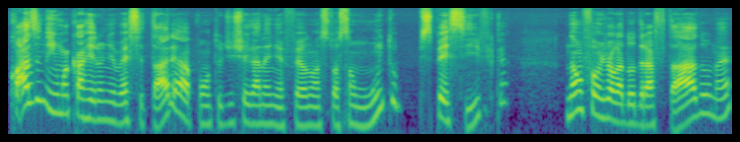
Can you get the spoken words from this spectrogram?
quase nenhuma carreira universitária a ponto de chegar na NFL numa situação muito específica. Não foi um jogador draftado, né?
